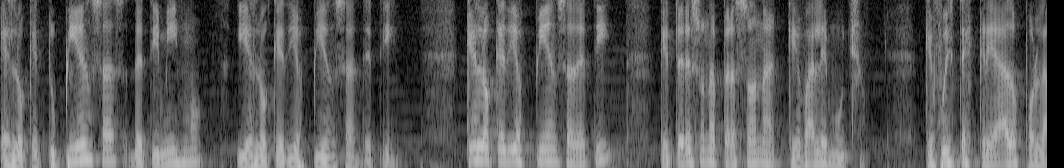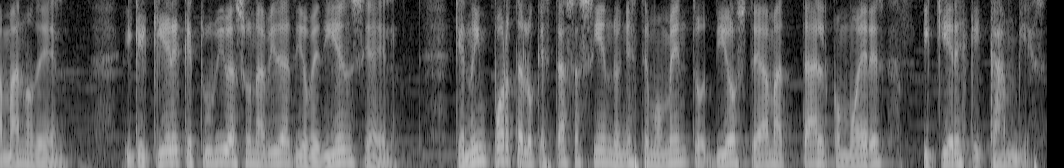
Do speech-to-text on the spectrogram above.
es lo que tú piensas de ti mismo y es lo que Dios piensa de ti. ¿Qué es lo que Dios piensa de ti? Que tú eres una persona que vale mucho, que fuiste creado por la mano de Él y que quiere que tú vivas una vida de obediencia a Él. Que no importa lo que estás haciendo en este momento, Dios te ama tal como eres y quieres que cambies,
